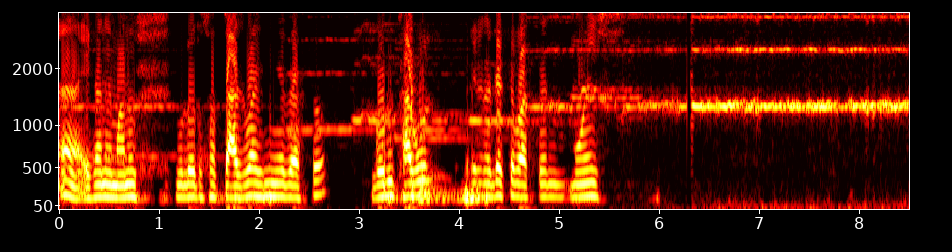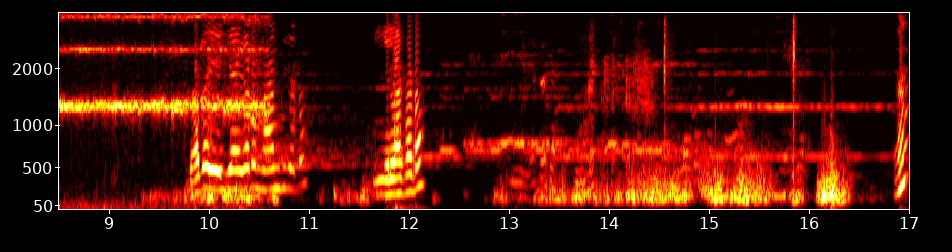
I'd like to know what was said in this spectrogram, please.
হ্যাঁ এখানে মানুষ মূলত সব চাষবাস নিয়ে ব্যস্ত। গরু ছাগল এখানে দেখতে পাচ্ছেন মহিষ। দাদা এই জায়গাটার নাম কি দাদা? এই এলাকাটা? হ্যাঁ?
